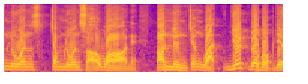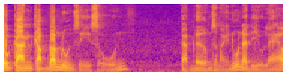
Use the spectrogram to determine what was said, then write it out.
ำนวณจำนวนสวเนี่ยตอนหนึ่งจังหวัดยึดระบบเดียวกันกับรัฐนูญ40 แบบเดิมสมัยนู้นน่ะดีอยู่แล้ว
